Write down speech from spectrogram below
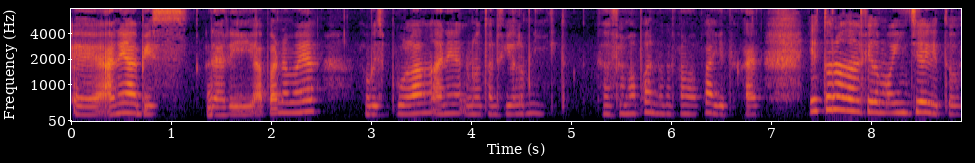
eh aneh habis dari apa namanya habis pulang aneh nonton film nih gitu. Nonton film apa? Nonton film apa? Gitu kan. Itu nonton film Oija gitu.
